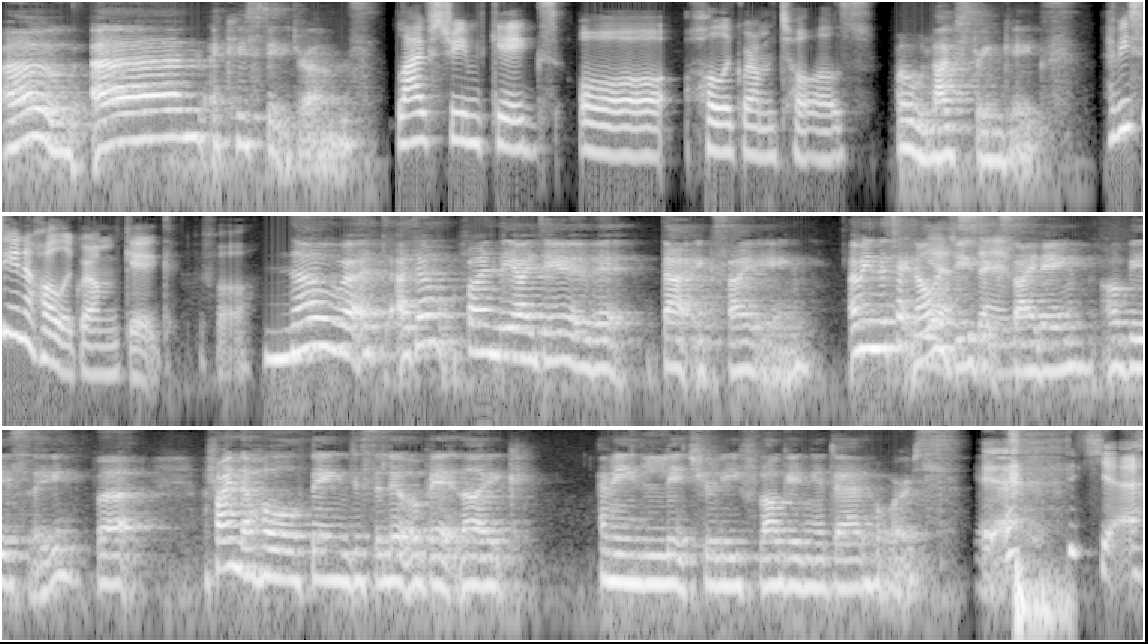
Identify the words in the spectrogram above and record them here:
Oh, um, acoustic drums. Live streamed gigs or hologram tours? Oh, live stream gigs. Have you seen a hologram gig before? No, I, I don't find the idea of it that exciting. I mean, the technology is yeah, exciting, obviously, but I find the whole thing just a little bit like, I mean, literally flogging a dead horse. Yeah. yeah.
